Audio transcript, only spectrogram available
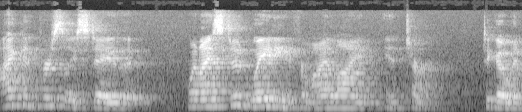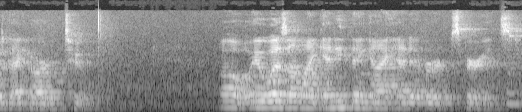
I can personally say that when I stood waiting for my line in turn to go into that garden tomb, oh, it was unlike anything I had ever experienced.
